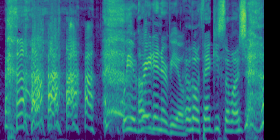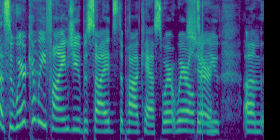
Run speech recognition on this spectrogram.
well, you a great um, interview. Oh, thank you so much. so, where can we find you besides the podcast? Where where else sure. are you um,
